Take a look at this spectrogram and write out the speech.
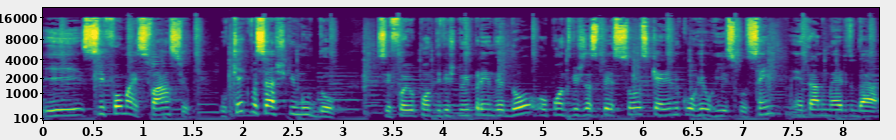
E se for mais fácil, o que, que você acha que mudou? Se foi o ponto de vista do empreendedor ou o ponto de vista das pessoas querendo correr o risco, sem entrar no mérito da,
